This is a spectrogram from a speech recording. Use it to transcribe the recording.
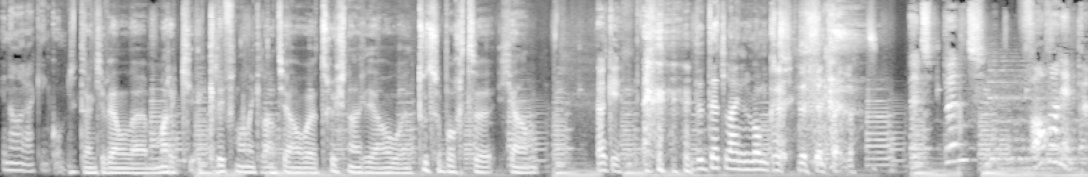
in aanraking komt. Dankjewel, eh Mark Cliffman. Ik laat jou eh, terug naar jouw eh, toetsenbord eh, gaan. Dank je. De deadline longt. Is wel- Het punt van Van Impe.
